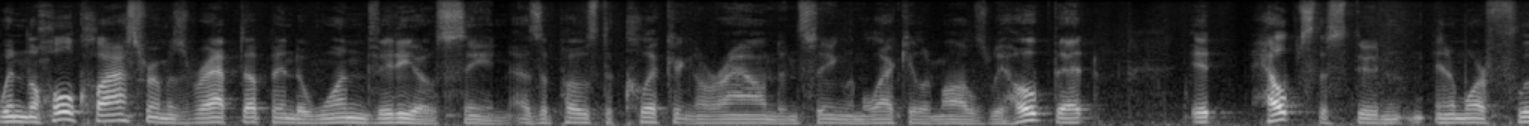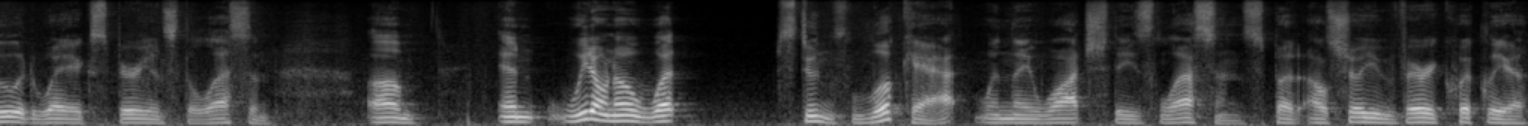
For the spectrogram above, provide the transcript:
when the whole classroom is wrapped up into one video scene, as opposed to clicking around and seeing the molecular models, we hope that it helps the student in a more fluid way experience the lesson. Um, and we don't know what students look at when they watch these lessons, but I'll show you very quickly a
